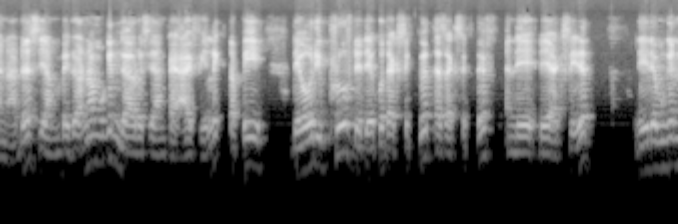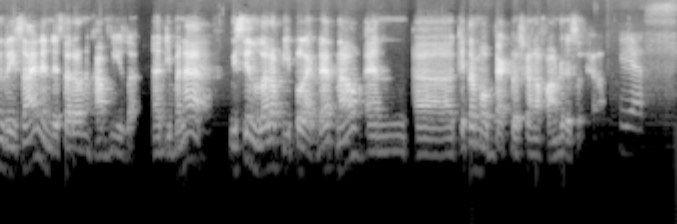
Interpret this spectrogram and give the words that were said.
and others yang backgroundnya mungkin gak harus yang kayak Ivy League, tapi they already proved that they could execute as executive and they they exceeded jadi dia mungkin resign and they start own company lah. Nah, di mana we see a lot of people like that now and uh, kita mau back those kind of founders sekarang. Yes.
